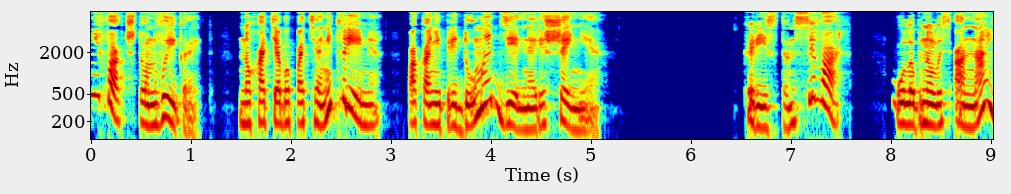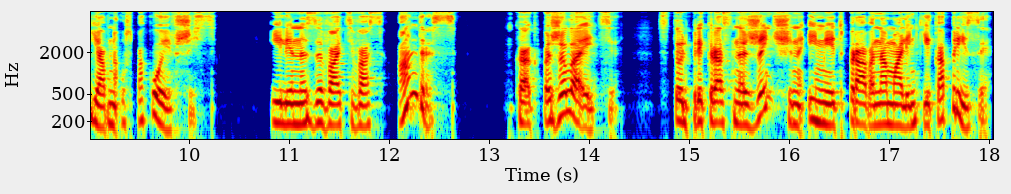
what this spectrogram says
Не факт, что он выиграет, но хотя бы потянет время, пока не придумает дельное решение. «Кристен Севар», — улыбнулась она, явно успокоившись. «Или называть вас Андрес?» «Как пожелаете. Столь прекрасная женщина имеет право на маленькие капризы».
